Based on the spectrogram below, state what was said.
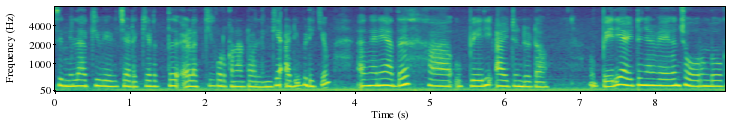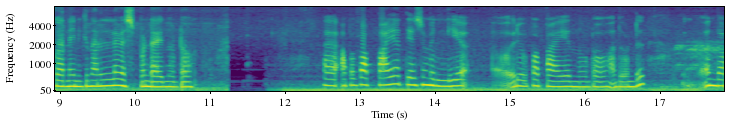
സിമ്മിലാക്കി വേവിച്ച് ഇടയ്ക്കെടുത്ത് ഇളക്കി കൊടുക്കണം കേട്ടോ. അല്ലെങ്കിൽ അടി പിടിക്കും. അങ്ങനെ അത് ഉപ്പേരി ആയിട്ടുണ്ട് കേട്ടോ. ഉപ്പേരി ആയിട്ട് ഞാൻ വേഗം ചോറുണ്ടോ? കാരണം എനിക്ക് നല്ല വിശപ്പുണ്ടായിരുന്നു കേട്ടോ. അപ്പോൾ പപ്പായ അത്യാവശ്യം വലിയ ഒരു പപ്പായ ആയിരുന്നു കേട്ടോ അതുകൊണ്ട് എന്താ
